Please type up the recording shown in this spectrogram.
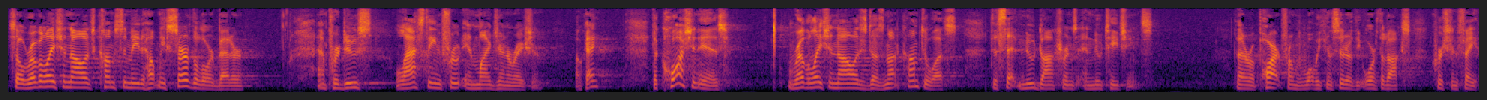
So, revelation knowledge comes to me to help me serve the Lord better and produce lasting fruit in my generation. Okay? The caution is revelation knowledge does not come to us to set new doctrines and new teachings that are apart from what we consider the Orthodox Christian faith.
